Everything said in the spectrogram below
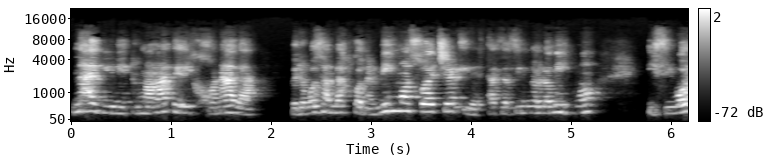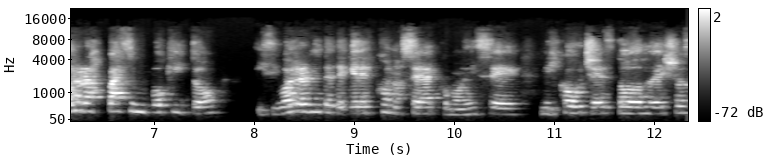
Nadie, ni tu mamá te dijo nada, pero vos andás con el mismo suéter y le estás haciendo lo mismo. Y si vos raspas un poquito, y si vos realmente te quieres conocer, como dice mis coaches, todos ellos,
